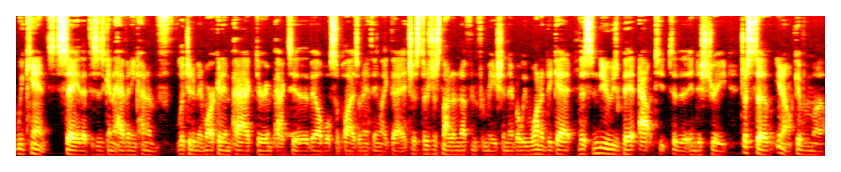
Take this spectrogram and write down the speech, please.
we can't say that this is going to have any kind of legitimate market impact or impact to available supplies or anything like that. It's just there's just not enough information there. But we wanted to get this news bit out to, to the industry just to you know give them a,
